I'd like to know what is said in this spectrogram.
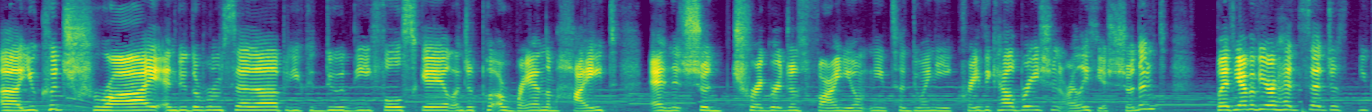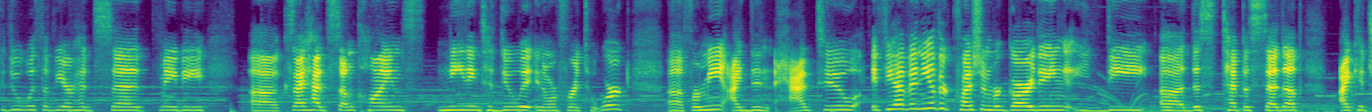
uh, you could try and do the room setup. You could do the full scale and just put a random height and it should trigger it just fine. You don't need to do any crazy calibration or at least you shouldn't. But if you have a VR headset, just you could do it with a VR headset maybe because uh, I had some clients needing to do it in order for it to work. Uh, for me, I didn't had to. If you have any other question regarding the uh, this type of setup, I could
